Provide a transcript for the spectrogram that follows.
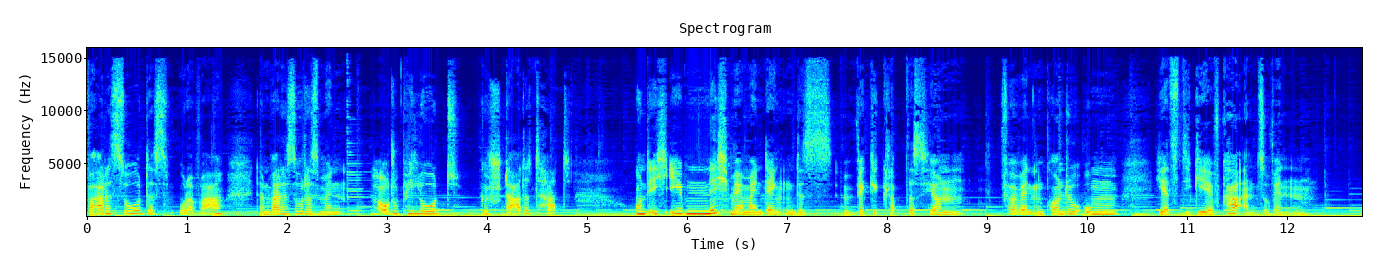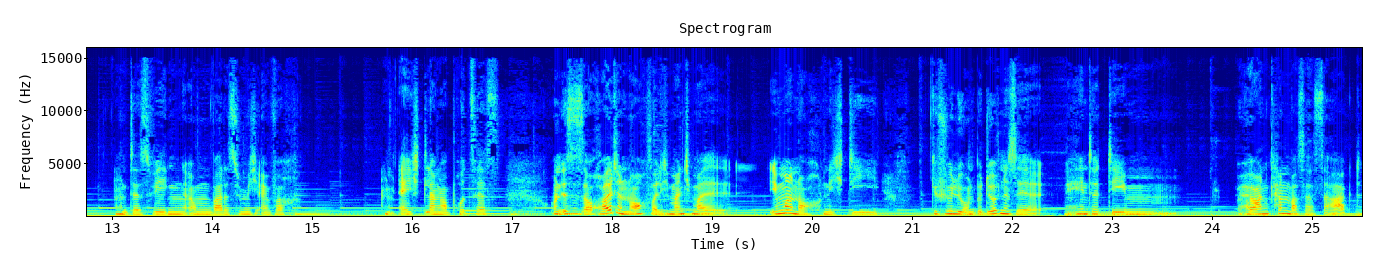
war das so, dass, oder war, dann war das so, dass mein Autopilot gestartet hat und ich eben nicht mehr mein denkendes, weggeklapptes Hirn verwenden konnte, um jetzt die GFK anzuwenden. Und deswegen ähm, war das für mich einfach ein echt langer Prozess. Und ist es auch heute noch, weil ich manchmal immer noch nicht die Gefühle und Bedürfnisse hinter dem hören kann, was er sagt,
